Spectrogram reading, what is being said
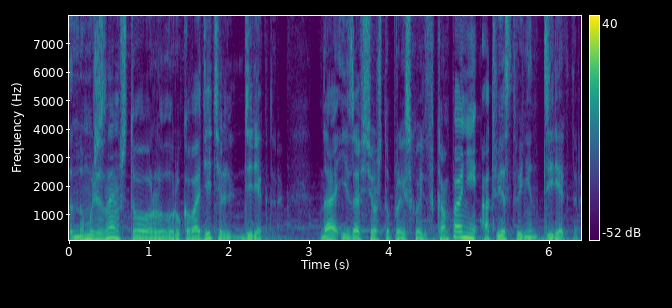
но мы же знаем, что руководитель – директор. Да, и за все, что происходит в компании, ответственен директор.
